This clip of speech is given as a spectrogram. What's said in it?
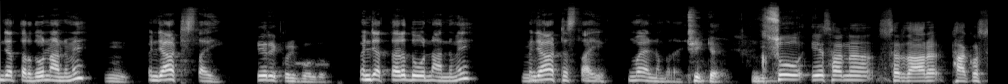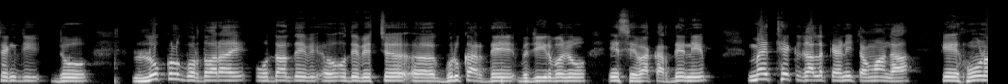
75299 ਹੂੰ। 5827 ਫਿਰ ਇੱਕ ਵਾਰੀ ਬੋਲ ਦਿਓ। 75299 5827 ਮੋਬਾਈਲ ਨੰਬਰ ਹੈ ਠੀਕ ਹੈ। ਸੋ ਇਹ ਸਨ ਸਰਦਾਰ ਠਾਕੁਰ ਸਿੰਘ ਜੀ, ਜੋ ਲੋਕਲ ਗੁਰਦੁਆਰਾ ਹੈ ਉਦਾਂ ਦੇ ਉਹਦੇ ਵਿੱਚ ਗੁਰੂ ਘਰ ਦੇ ਵਜ਼ੀਰ ਵਜੋਂ ਇਹ ਸੇਵਾ ਕਰਦੇ ਨੇ। ਮੈਂ ਇੱਥੇ ਇੱਕ ਗੱਲ ਕਹਿਣੀ ਚਾਹਾਂਗਾ ਕਿ ਹੁਣ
